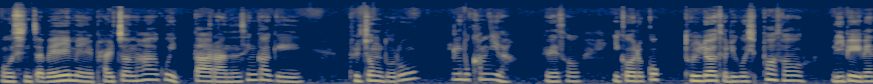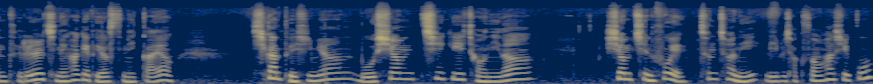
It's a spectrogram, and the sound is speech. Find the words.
어, 진짜 매일매일 발전하고 있다라는 생각이 들 정도로 행복합니다. 그래서 이거를 꼭 돌려드리고 싶어서 리뷰 이벤트를 진행하게 되었으니까요. 시간 되시면 뭐 시험 치기 전이나 시험 친 후에 천천히 리뷰 작성하시고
